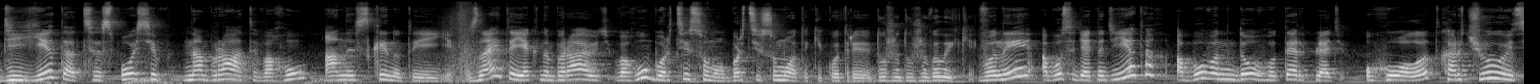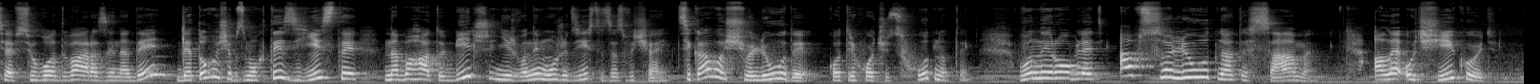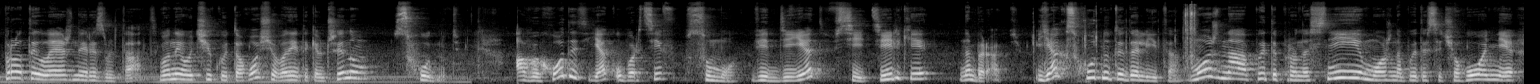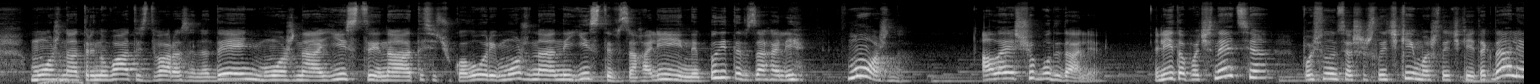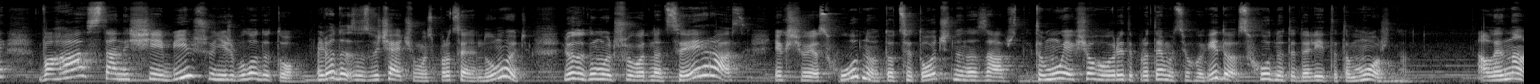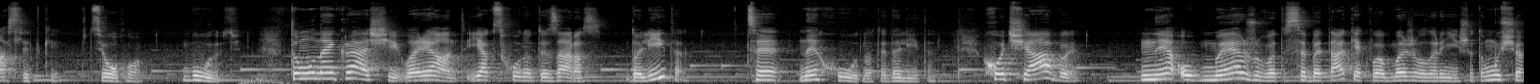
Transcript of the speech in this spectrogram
Дієта це спосіб набрати вагу, а не скинути її. Знаєте, як набирають вагу борці сумо? Борці сумо такі, котрі дуже-дуже великі. Вони або сидять на дієтах, або вони довго терплять голод, харчуються всього два рази на день для того, щоб змогти з'їсти набагато більше, ніж вони можуть з'їсти зазвичай. Цікаво, що люди, котрі хочуть схуднути, вони роблять абсолютно те саме але очікують протилежний результат. Вони очікують того, що вони таким чином схуднуть. А виходить, як у борців сумо. Від дієт всі тільки набирають. Як схуднути до літа? Можна пити проносні, можна пити сечогонні, можна тренуватись два рази на день, можна їсти на тисячу калорій, можна не їсти взагалі, не пити взагалі. Можна. Але що буде далі? Літо почнеться, почнуться шашлички, машлички і так далі. Вага стане ще більшою, ніж було до того. Люди зазвичай чомусь про це не думають. Люди думають, що от на цей раз, якщо я схудну, то це точно назавжди. Тому, якщо говорити про тему цього відео, схуднути до літа то можна. Але наслідки цього будуть. Тому найкращий варіант, як схуднути зараз до літа, це не худнути до літа. Хоча би не обмежувати себе так, як ви обмежували раніше. Тому що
